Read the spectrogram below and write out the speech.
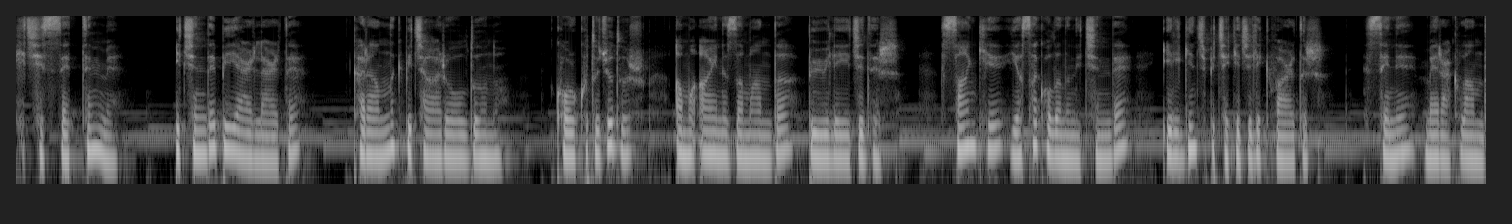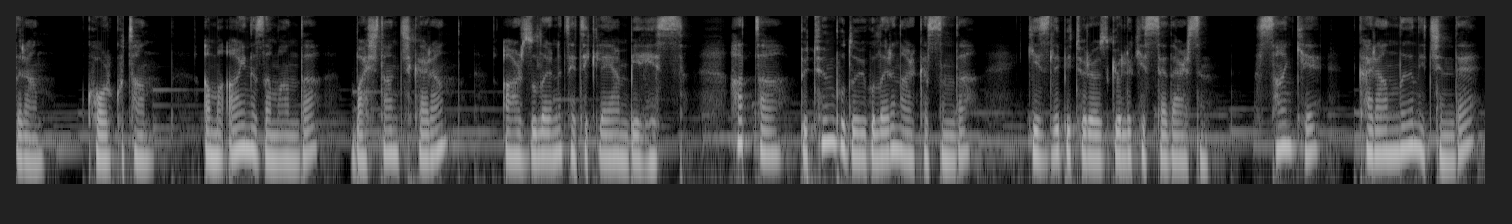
Hiç hissettin mi? İçinde bir yerlerde karanlık bir çağrı olduğunu. Korkutucudur ama aynı zamanda büyüleyicidir. Sanki yasak olanın içinde ilginç bir çekicilik vardır. Seni meraklandıran, korkutan ama aynı zamanda baştan çıkaran, arzularını tetikleyen bir his. Hatta bütün bu duyguların arkasında gizli bir tür özgürlük hissedersin. Sanki karanlığın içinde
